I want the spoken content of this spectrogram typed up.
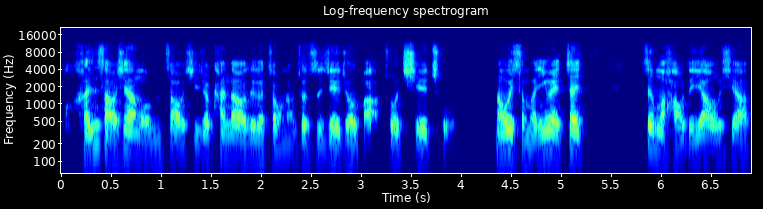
很少像我们早期就看到这个肿瘤就直接就把做切除，那为什么？因为在这么好的药物下，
